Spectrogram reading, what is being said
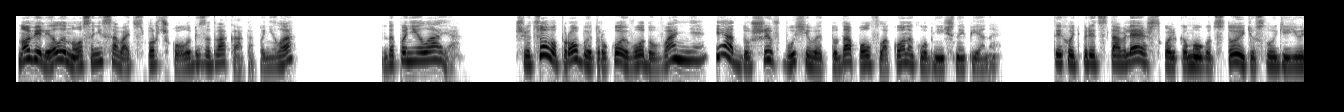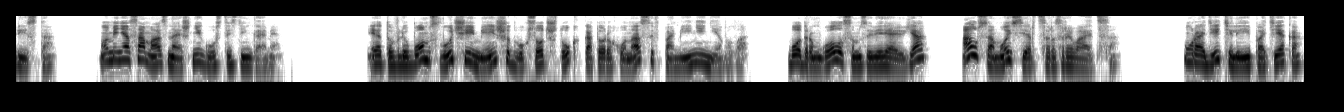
Но велел и носа не совать в спортшколу без адвоката, поняла? Да поняла я. Швецова пробует рукой воду в ванне и от души вбухивает туда полфлакона клубничной пены. Ты хоть представляешь, сколько могут стоить услуги юриста? У меня сама знаешь, не густо с деньгами. Это в любом случае меньше 200 штук, которых у нас и в помине не было. Бодрым голосом заверяю я, а у самой сердце разрывается. У родителей ипотека,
